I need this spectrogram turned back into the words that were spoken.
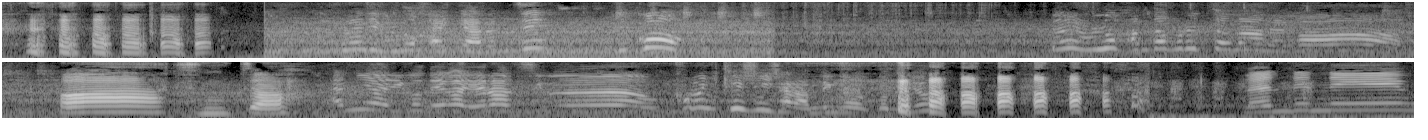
브랜디 일로 갈게 알았지? 듣고 내가 일로 간다 그랬잖아 내가 아, 진짜. 아니야 이거 내가 얘랑 지금 커뮤니케이션이 잘 안 된 것 같거든요 랜디님,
